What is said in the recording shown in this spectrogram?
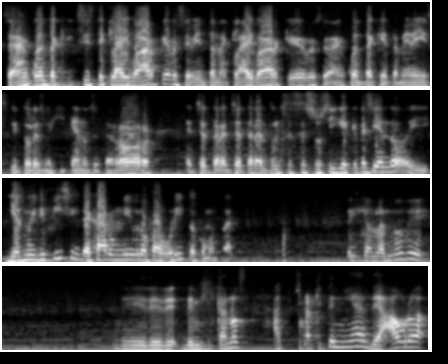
se dan cuenta que existe Clive Barker, se avientan a Clive Barker, se dan cuenta que también hay escritores mexicanos de terror, etcétera, etcétera. Entonces eso sigue creciendo y, es muy difícil dejar un libro favorito como tal. Y hablando de, de, de, mexicanos, por aquí tenía el de Aura,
